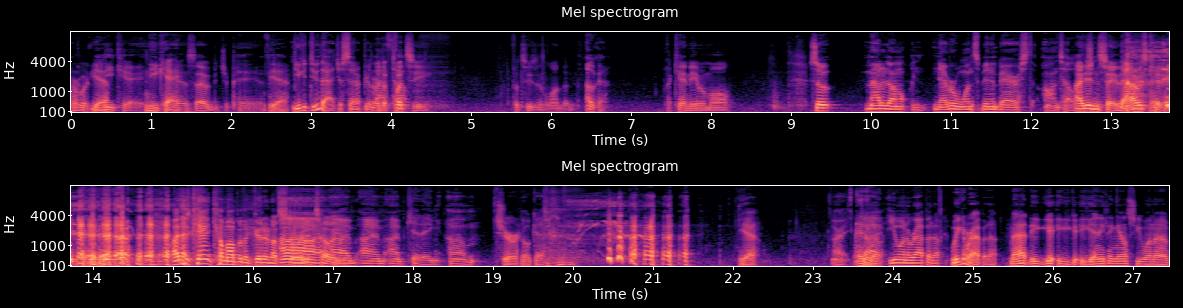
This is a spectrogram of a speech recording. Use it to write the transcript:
Or what? Yeah. Nikkei. Nikkei. Yes, that would be Japan. Yeah. You could do that. Just set up your Or the laptop. FTSE. FTSE's in London. Okay. I can't name them all. So Matt O'Donnell never once been embarrassed on television. I didn't say that. I was kidding. I just can't come up with a good enough story Uh, to tell you. I'm, I'm, I'm kidding. Um, Sure. okay. Yeah. All right. Anyway. Kyle, you want to wrap it up? We can wrap it up. Matt, you, you, you, you- anything else you want to?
